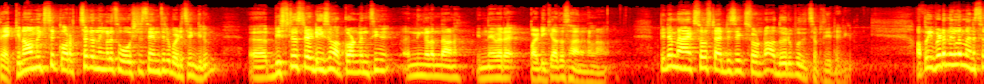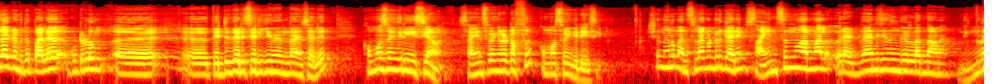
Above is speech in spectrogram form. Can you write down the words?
ഇപ്പോൾ എക്കണോമിക്സ് കുറച്ചൊക്കെ നിങ്ങൾ സോഷ്യൽ സയൻസിൽ പഠിച്ചെങ്കിലും ബിസിനസ് സ്റ്റഡീസും അക്കൗണ്ടൻസിയും നിങ്ങളെന്താണ്? ഇന്നേവരെ പഠിക്കാത്ത സാധനങ്ങളാണ്. പിന്നെ മാത്സോ സ്റ്റാറ്റിസ്റ്റിക്സ് ഉണ്ടോ? അതൊരു പുതിയ സബ്ജക്റ്റ് ആയിരിക്കും. അപ്പോൾ ഇവിടെ നിങ്ങൾ മനസ്സിലാക്കേണ്ടത് പല കുട്ടികളും തെറ്റിദ്ധരിച്ചിരിക്കുന്നത് എന്താണെന്ന് വെച്ചാൽ കൊമേഴ്സ് ഭയങ്കര ഈസിയാണ് സയൻസ് ഭയങ്കര ടഫ് കൊമേഴ്സ് ഭയങ്കര ഈസി പക്ഷേ നിങ്ങൾ മനസ്സിലാക്കേണ്ട ഒരു കാര്യം സയൻസ് എന്ന് പറഞ്ഞാൽ ഒരു അഡ്വാന്റേജ് നിങ്ങൾക്ക് എന്താണ്? നിങ്ങൾ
